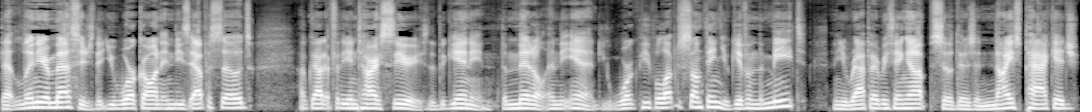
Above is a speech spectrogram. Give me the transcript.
that linear message that you work on in these episodes. I've got it for the entire series the beginning, the middle, and the end. You work people up to something, you give them the meat, and you wrap everything up so there's a nice package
